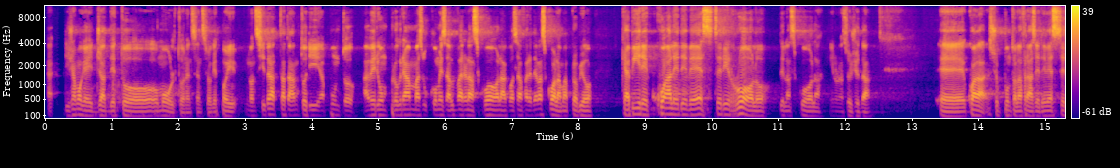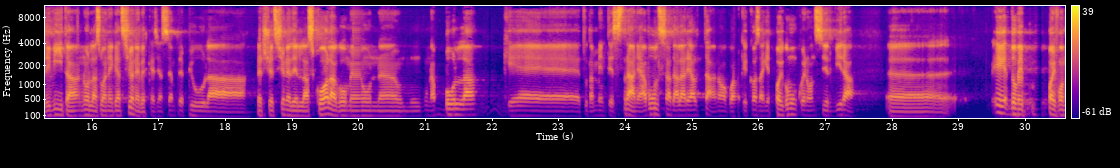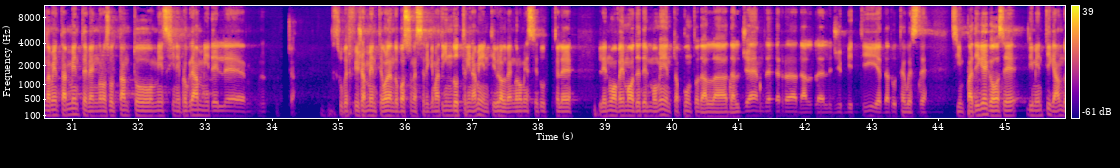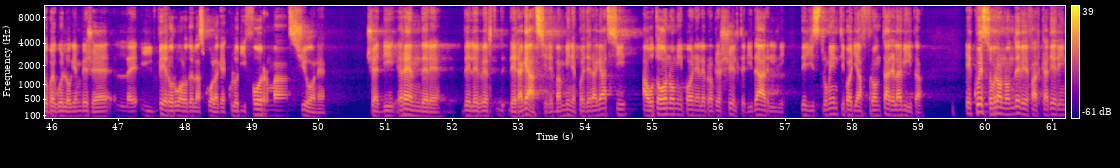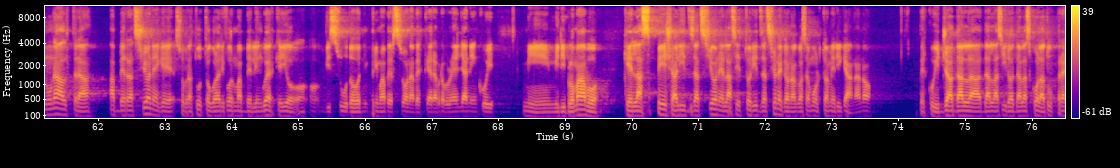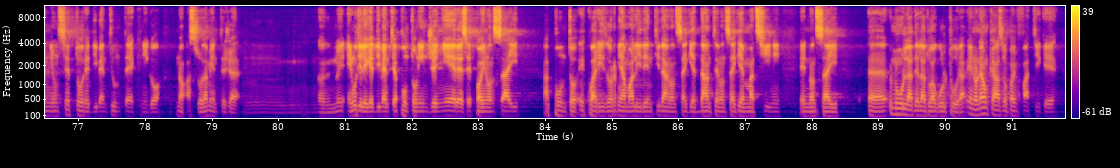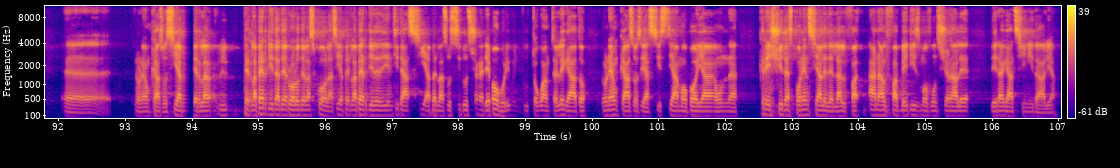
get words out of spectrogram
Eh, diciamo che hai già detto molto, nel senso che poi non si tratta tanto di appunto avere un programma su come salvare la scuola, cosa fare della scuola, ma proprio capire quale deve essere il ruolo della scuola in una società. Eh, qua c'è appunto la frase deve essere vita, non la sua negazione, perché si ha sempre più la percezione della scuola come un, una bolla che è totalmente estranea, avulsa dalla realtà, no? qualche cosa che poi comunque non servirà eh, e dove poi fondamentalmente vengono soltanto messi nei programmi delle, cioè, superficialmente volendo possono essere chiamati indottrinamenti, però vengono messe tutte le, le nuove mode del momento, appunto dal, dal gender, dall'LGBT e da tutte queste simpatiche cose, dimenticando poi quello che invece è le, il vero ruolo della scuola, che è quello di formazione, cioè di rendere per- dei ragazzi, dei bambini e poi dei ragazzi autonomi poi nelle proprie scelte, di dargli degli strumenti poi di affrontare la vita. E questo però non deve far cadere in un'altra aberrazione che soprattutto con la riforma Berlinguer che io ho vissuto in prima persona perché era proprio negli anni in cui mi, mi diplomavo, che è la specializzazione, la settorizzazione che è una cosa molto americana, no? Per cui già dalla, dall'asilo e dalla scuola tu prendi un settore e diventi un tecnico. No, assolutamente, cioè, è inutile che diventi appunto un ingegnere se poi non sai appunto, e qua ritorniamo all'identità, non sai chi è Dante, non sai chi è Mazzini e non sai eh, nulla della tua cultura. E non è un caso poi infatti che eh, non è un caso sia per la, per la, perdita del ruolo della scuola, sia per la perdita di identità, sia per la sostituzione dei popoli, quindi tutto quanto è legato, non è un caso se assistiamo poi a una crescita esponenziale dell'analfabetismo funzionale dei ragazzi in Italia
